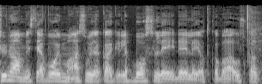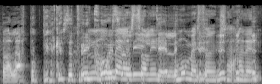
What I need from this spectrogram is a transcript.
dynaamisia voima-asuja kaikille bossleideille, jotka vaan uskaltaa lähteä pelkästään Mun trikoissa se liikkeelle. oli, mun mielestä oli, se hänen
